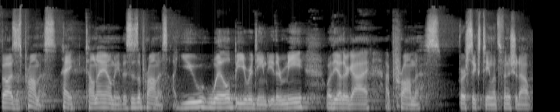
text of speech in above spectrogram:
Boaz's promise. Hey, tell Naomi, this is a promise. You will be redeemed, either me or the other guy. I promise. Verse 16, let's finish it out.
